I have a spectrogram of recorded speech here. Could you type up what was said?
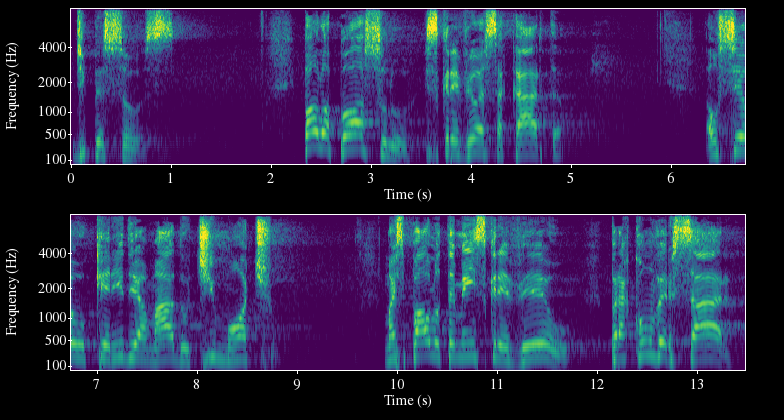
de pessoas. Paulo apóstolo escreveu essa carta ao seu querido e amado Timóteo, mas Paulo também escreveu para conversar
